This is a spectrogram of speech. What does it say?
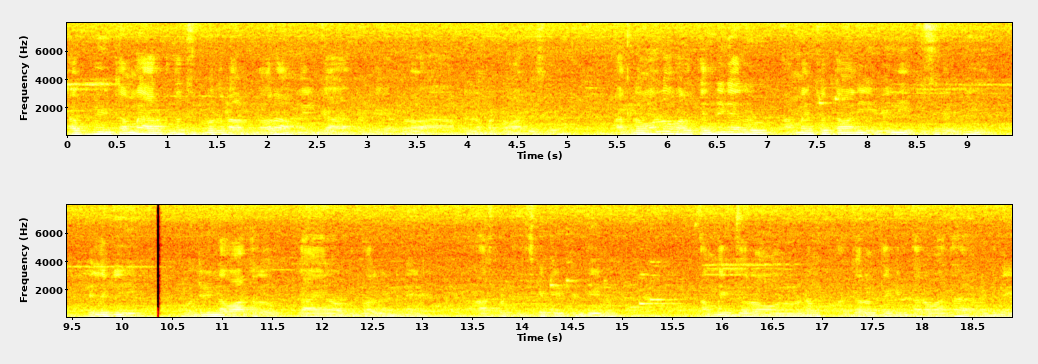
అప్పుడు ఇంకా అమ్మాయి అరకులో చుట్టుపక్కల ఆడటం ద్వారా అమ్మాయి ఇంకా అక్కడికి గొడవ పిల్లలు పట్టడం ఆపేసారు ఆ క్రమంలో వాళ్ళ తండ్రి గారు అమ్మాయిని చూద్దామని వెళ్ళి చూసేసరికి పిల్లకి ఒంటి నిండా వాతలు గాయాలు అవడం ద్వారా వెంటనే హాస్పిటల్ తీసుకెళ్ళి ట్రీట్మెంట్ చేయడం అమ్మాయికి జ్వరం ఉండడం జ్వరం తగ్గిన తర్వాత వెంటనే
